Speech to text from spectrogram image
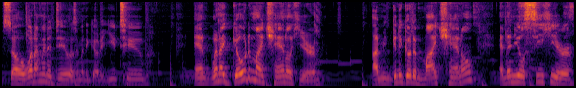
So what I'm gonna do is I'm gonna go to YouTube, and when I go to my channel here, I'm gonna go to my channel, and then you'll see here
